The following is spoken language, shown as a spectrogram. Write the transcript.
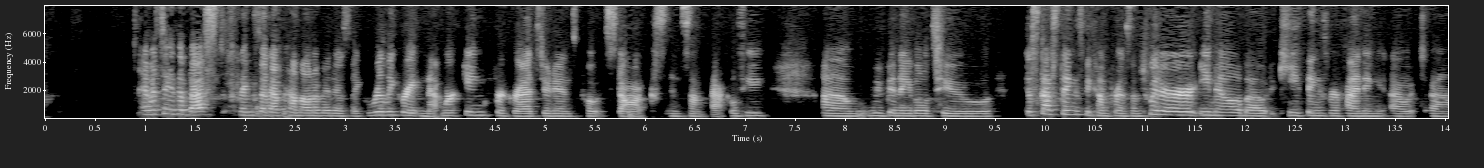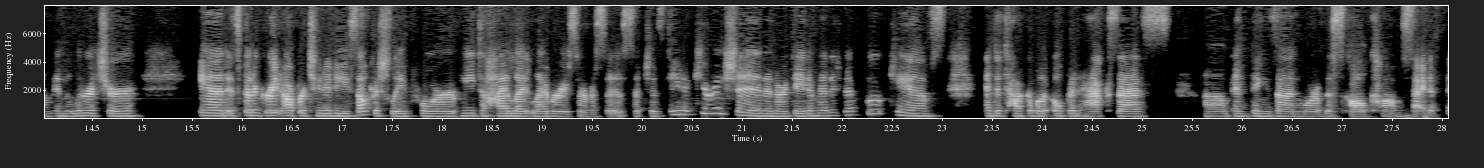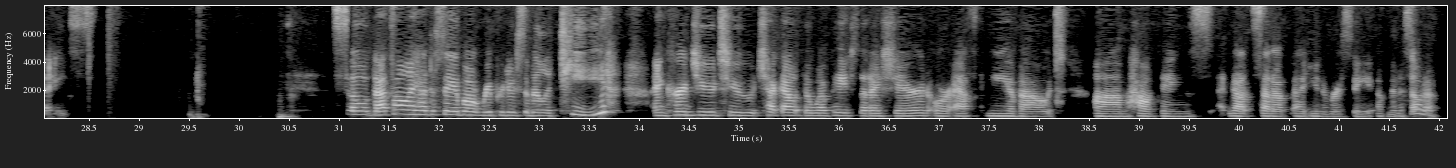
I would say the best things that have come out of it is like really great networking for grad students, postdocs, and some faculty. Um, we've been able to discuss things, become friends on Twitter, email about key things we're finding out um, in the literature. And it's been a great opportunity selfishly for me to highlight library services such as data curation and our data management boot camps and to talk about open access um, and things on more of the ScholComm side of things. So that's all I had to say about reproducibility. I encourage you to check out the webpage that I shared or ask me about um, how things got set up at University of Minnesota.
